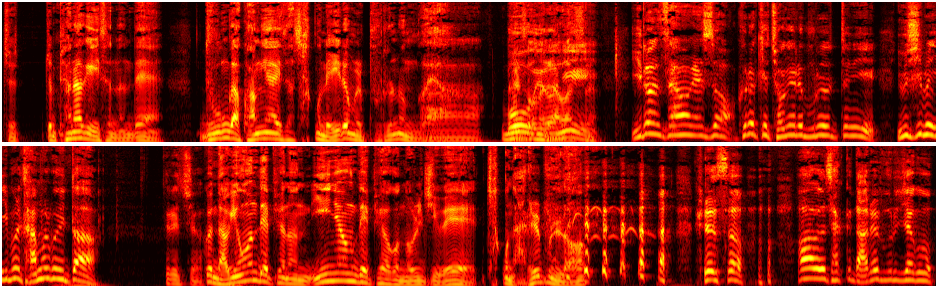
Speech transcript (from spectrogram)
저좀 편하게 있었는데 누군가 광야에서 자꾸 내 이름을 부르는 거야. 모 그래서 오늘 의원이 나왔어요. 이런 상황에서 그렇게 정예를 부르더니 유시민 입을 다물고 있다. 그랬죠. 그 나경원 대표는 이인영 대표하고 놀지 왜 자꾸 나를 불러? 그래서 아, 왜 자꾸 나를 부르자고.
